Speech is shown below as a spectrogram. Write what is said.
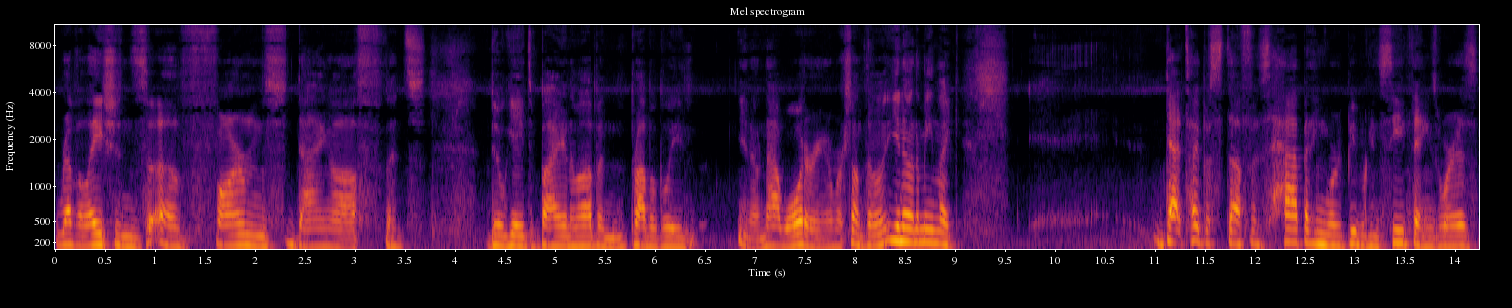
revelations of farms dying off. That's Bill Gates buying them up and probably you know, not watering them or something. You know what I mean? Like that type of stuff is happening where people can see things. Whereas,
